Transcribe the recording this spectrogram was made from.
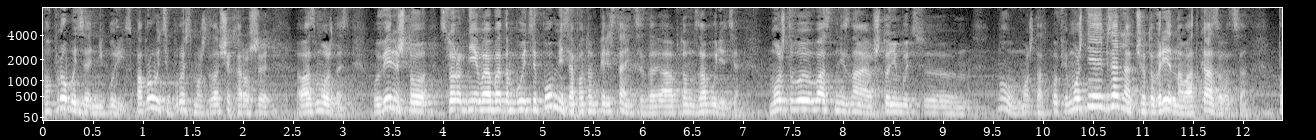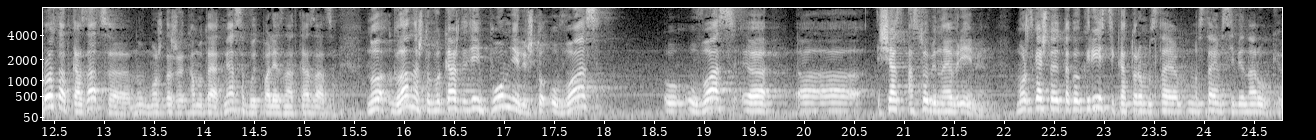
Попробуйте не курить. Попробуйте бросить, может, это вообще хорошая возможность. Уверен, что 40 дней вы об этом будете помнить, а потом перестанете, а потом забудете. Может, вы у вас, не знаю, что-нибудь, э, ну, может, от кофе. Может, не обязательно от чего-то вредного отказываться. Просто отказаться, ну, может, даже кому-то от мяса будет полезно отказаться. Но главное, чтобы вы каждый день помнили, что у вас у вас э, э, сейчас особенное время. Можно сказать, что это такой крестик, который мы ставим, мы ставим себе на руки.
